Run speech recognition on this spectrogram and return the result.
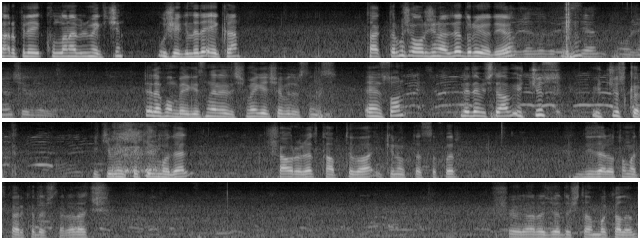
CarPlay kullanabilmek için bu şekilde de ekran taktırmış. Orijinalde duruyor diyor. Orijinalde duruyor. İsteyen orijinal çevirebilir. Telefon bilgisinden iletişime geçebilirsiniz. En son ne demiştin abi? 300 340. 2008 model Chevrolet Captiva 2.0 dizel otomatik arkadaşlar araç. Şöyle araca dıştan bakalım.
